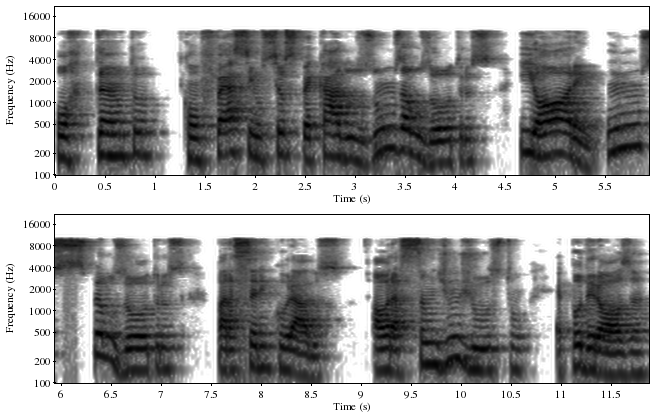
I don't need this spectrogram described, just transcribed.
portanto, confessem os seus pecados uns aos outros e orem uns pelos outros para serem curados. A oração de um justo é poderosa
